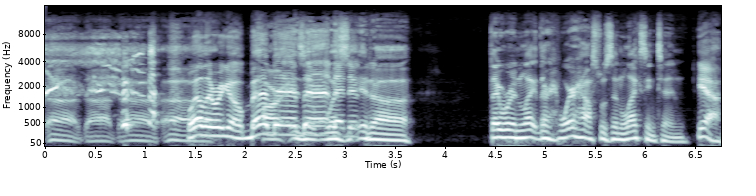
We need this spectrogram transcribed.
God, well, there we go. are- is it, was it, uh, they were in, Le- their warehouse was in Lexington, yeah,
